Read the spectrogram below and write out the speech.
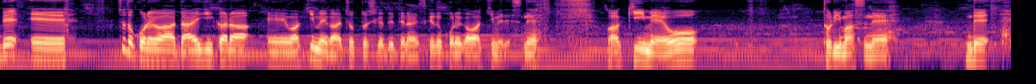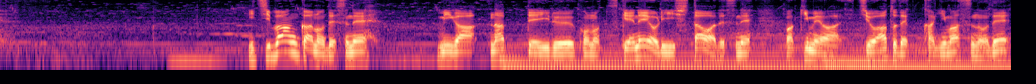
で、えー、ちょっとこれは台木から、えー、脇芽がちょっとしか出てないですけどこれが脇芽ですね。脇芽を取りますね。で一番下のですね実がなっているこの付け根より下はですね脇芽は一応後で嗅ぎますので、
